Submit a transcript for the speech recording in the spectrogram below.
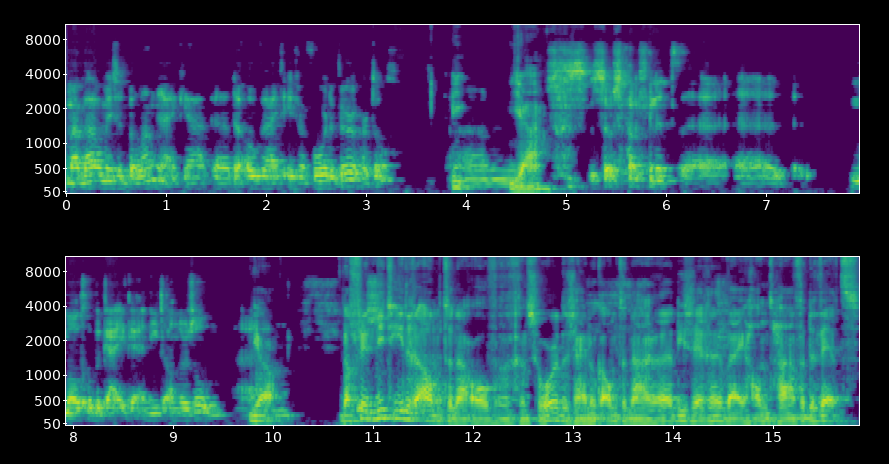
maar waarom is het belangrijk? Ja, de overheid is er voor de burger, toch? Um, ja. Zo zou je het uh, uh, mogen bekijken en niet andersom. Ja. Dat vindt niet iedere ambtenaar overigens hoor. Er zijn ook ambtenaren die zeggen wij handhaven de wet.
